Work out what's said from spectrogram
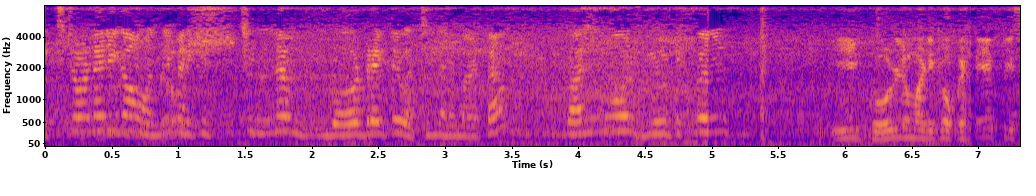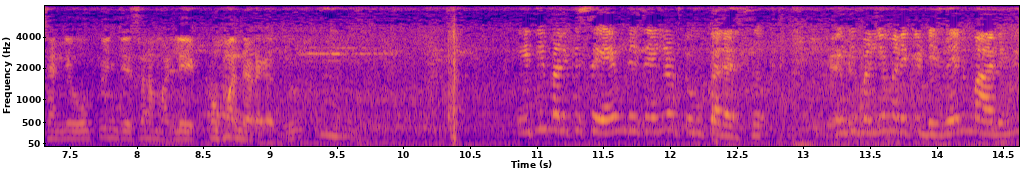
ఎక్స్ట్రాడనరీగా ఉంది. మనకి చిన్న బోర్డర్ అయితే వచ్చిందనమాట వన్ మోర్ బ్యూటిఫుల్ ఈ గోల్డ్ మడికి ఒకటే పీస్ అండి ఓపెన్ చేసిన మళ్ళీ ఎక్కువ మంది అడగద్దు. ఇది మనకి సేమ్ డిజైన్లో టూ కలర్స్ ఇది మళ్ళీ మనకి డిజైన్ మారింది.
